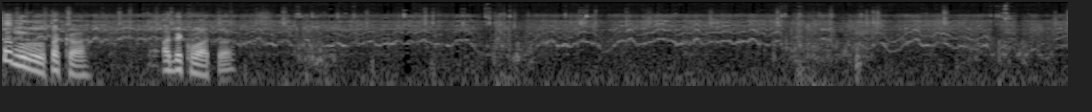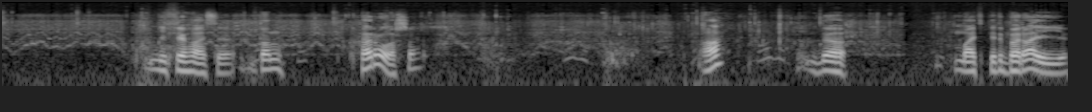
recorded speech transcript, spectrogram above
Та ну така. Адекватна. Ніфіга себе. Та ну, хороша. А? Да. Мать підбирає її.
